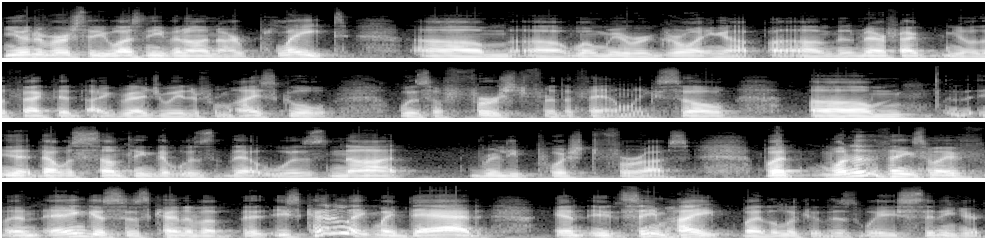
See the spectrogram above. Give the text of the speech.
university wasn't even on our plate um, uh, when we were growing up. Um, as a matter of fact, you know, the fact that I graduated from high school was a first for the family. So um, that was something that was, that was not really pushed for us. But one of the things my and Angus is kind of a he's kind of like my dad, and same height by the look of this way he's sitting here.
